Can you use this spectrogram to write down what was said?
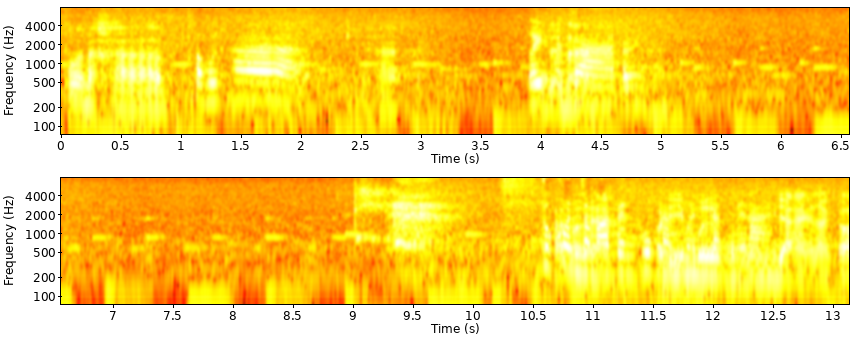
โทษนะครับขอบคุณค่ะ นะฮะ เอ้ยเดี๋ยอาวนะ จารย์แป๊บนึงนะทุกคนจะมาเป็นผู้พอกันดีเหมือมืนอกันผมไม่ได้มันใหญ่แล้วก็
